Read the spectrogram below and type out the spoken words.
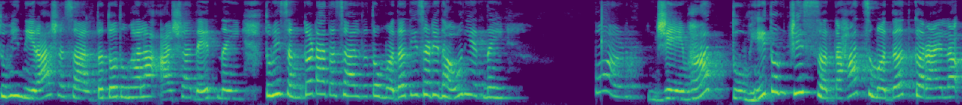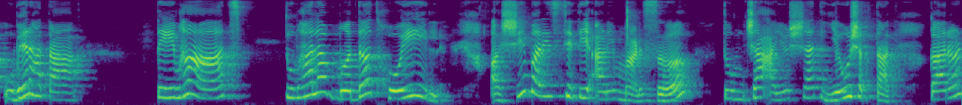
तुम्ही निराश असाल तर तो तुम्हाला आशा देत नाही. तुम्ही संकटात असाल तर तो मदतीसाठी धावून येत नाही. पण जेव्हा तुम्ही तुमची स्वतःच मदत करायला उभे राहता तेव्हाच तुम्हाला मदत होईल. अशी परिस्थिती आणि माणसं तुमच्या आयुष्यात येऊ शकतात कारण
